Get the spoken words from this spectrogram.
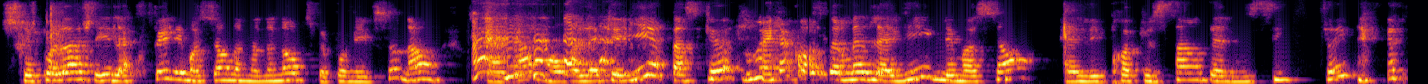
je serais pas là à essayer de la couper, l'émotion. Non, non, non, non, tu peux pas vivre ça. Non. on va l'accueillir parce que quand on se permet de la vivre, l'émotion, elle est propulsante, elle aussi. Tu sais?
